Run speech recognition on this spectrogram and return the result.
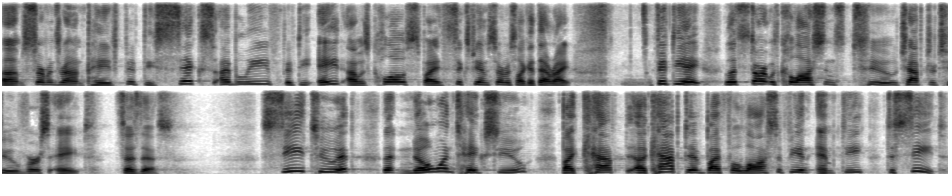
um, sermons around page 56, I believe, 58. I was close by 6 p.m. service. I'll get that right. 58. Let's start with Colossians 2, chapter 2, verse 8. It says this. See to it that no one takes you by cap- uh, captive by philosophy and empty deceit,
